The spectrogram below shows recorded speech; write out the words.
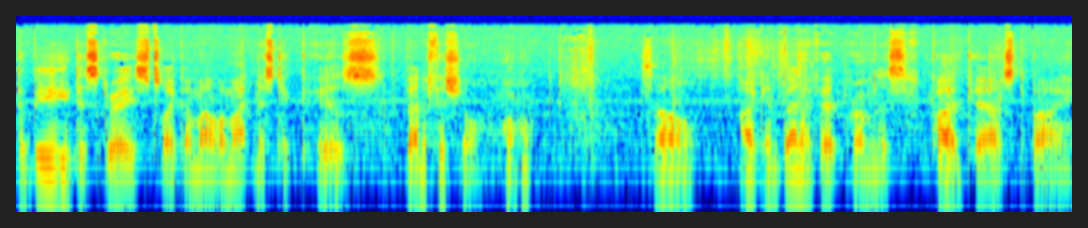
to be disgraced like a Malamat mystic is beneficial. So I can benefit from this podcast by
